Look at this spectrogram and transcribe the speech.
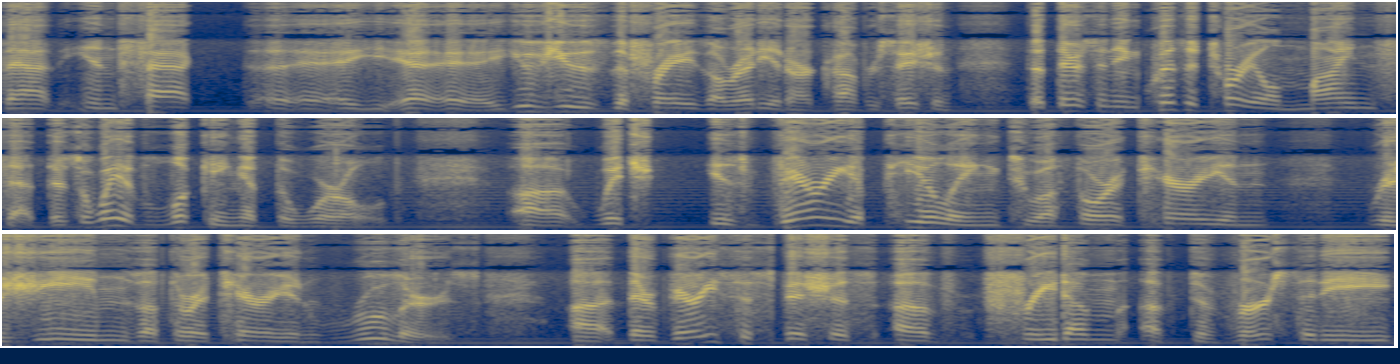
that, in fact, uh, uh, you've used the phrase already in our conversation, that there's an inquisitorial mindset. There's a way of looking at the world uh, which is very appealing to authoritarian regimes, authoritarian rulers. Uh, they're very suspicious of freedom, of diversity,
